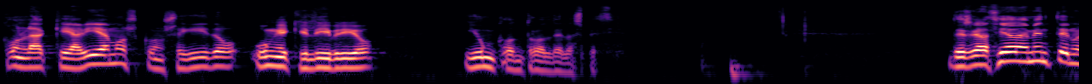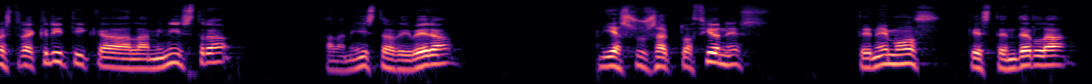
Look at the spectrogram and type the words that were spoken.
con las que habíamos conseguido un equilibrio y un control de la especie. Desgraciadamente, nuestra crítica a la ministra, a la ministra Rivera, y a sus actuaciones, tenemos que extenderla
